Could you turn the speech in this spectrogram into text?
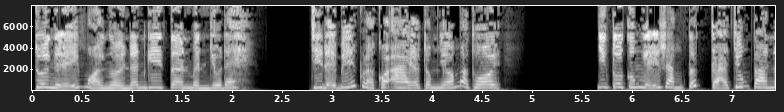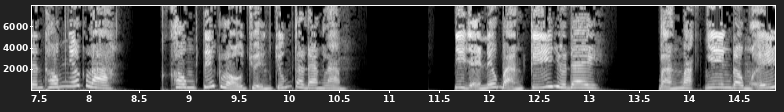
tôi nghĩ mọi người nên ghi tên mình vô đây. Chỉ để biết là có ai ở trong nhóm mà thôi. Nhưng tôi cũng nghĩ rằng tất cả chúng ta nên thống nhất là không tiết lộ chuyện chúng ta đang làm. Như vậy nếu bạn ký vô đây, bạn mặc nhiên đồng ý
